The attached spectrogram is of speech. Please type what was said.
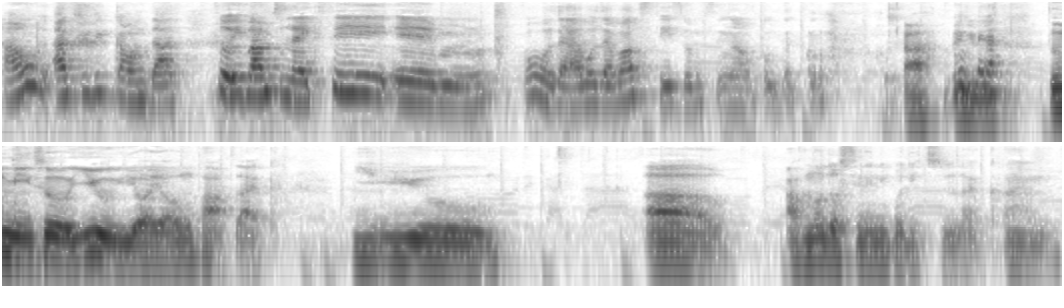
I won't actually count that so if i'm to like say um what was i i was about to say something now forgotten Ah, anyways, tell me. So you, you're your own part. Like you, you uh, I've not just seen anybody to like um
